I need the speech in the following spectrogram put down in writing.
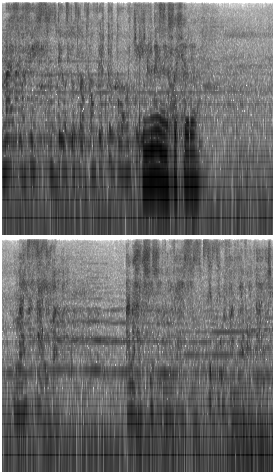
Mais uma vez, o deus do trovão perturbou o equilíbrio Quem é da essa história. será? Mas saiba, a narrativa do universo se curva à minha vontade.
